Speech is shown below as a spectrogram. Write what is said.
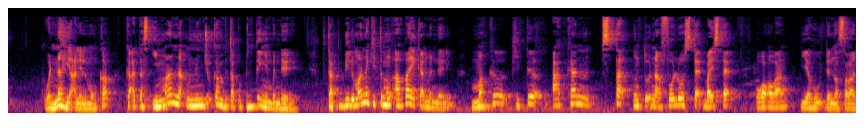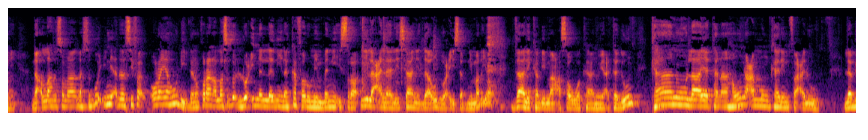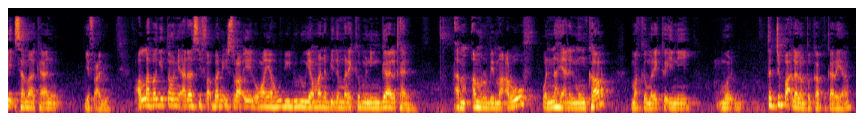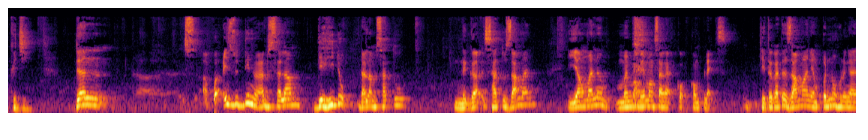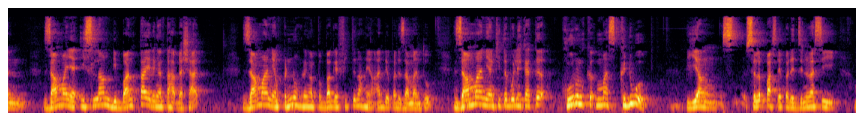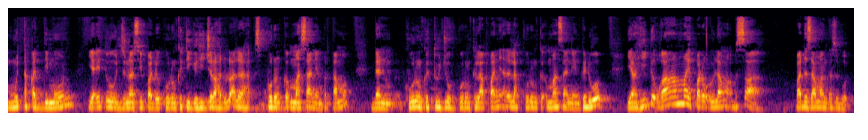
wan nahy 'anil munkar ke atas iman nak menunjukkan betapa pentingnya benda ni. Tetapi bila mana kita mengabaikan benda ni, maka kita akan start untuk nak follow step by step orang-orang Yahud dan Nasrani. Dan Allah SWT sebut ini adalah sifat orang Yahudi. Dan Quran Allah sebut lu'inal ladzina kafaru min bani Israil ala lisani Daud wa Isa ibn Maryam dzalika bima asaw wa kanu ya'tadun kanu la yatanahawna 'an munkarin fa'alu labi sama kanu yaf'alu. Allah bagi tahu ni adalah sifat Bani Israel orang Yahudi dulu yang mana bila mereka meninggalkan am amr bil ma'ruf wan nahy 'anil munkar maka mereka ini terjebak dalam perkara-perkara yang keji dan apa Izzuddin Abdul Salam dia hidup dalam satu negara satu zaman yang mana mem memang sangat kompleks. Kita kata zaman yang penuh dengan zaman yang Islam dibantai dengan tahap dahsyat zaman yang penuh dengan pelbagai fitnah yang ada pada zaman tu zaman yang kita boleh kata kurun keemas kedua yang selepas daripada generasi mutaqaddimun iaitu generasi pada kurun ketiga hijrah dulu adalah kurun keemasan yang pertama dan kurun ketujuh kurun ke-8 ni adalah kurun keemasan yang kedua yang hidup ramai para ulama besar pada zaman tersebut.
